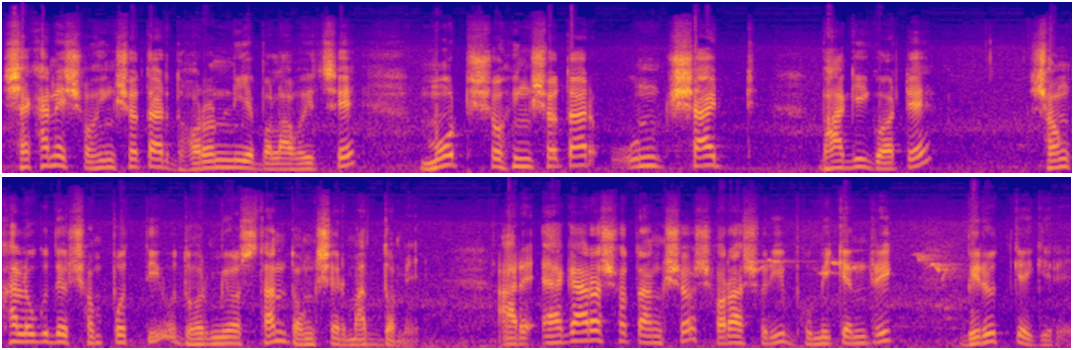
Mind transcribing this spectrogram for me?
সেখানে সহিংসতার ধরন নিয়ে বলা হয়েছে, মোট সহিংসতার উনষাট ভাগই ঘটে সংখ্যালঘুদের সম্পত্তি ও ধর্মীয় স্থান ধ্বংসের মাধ্যমে, আর এগারো শতাংশ সরাসরি ভূমিকেন্দ্রিক বিরোধকে ঘিরে।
